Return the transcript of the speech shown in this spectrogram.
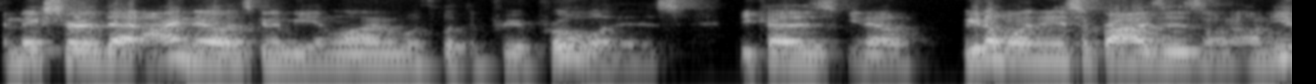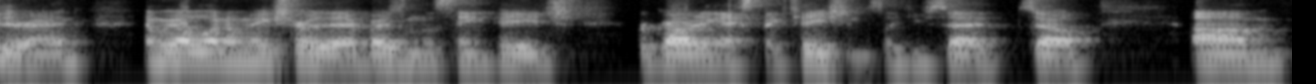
and make sure that I know it's going to be in line with what the pre-approval is because, you know, we don't want any surprises on, on either end. And we all want to make sure that everybody's on the same page regarding expectations, like you said. So, um,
